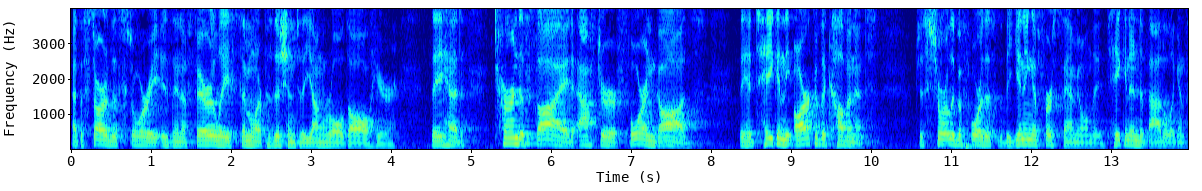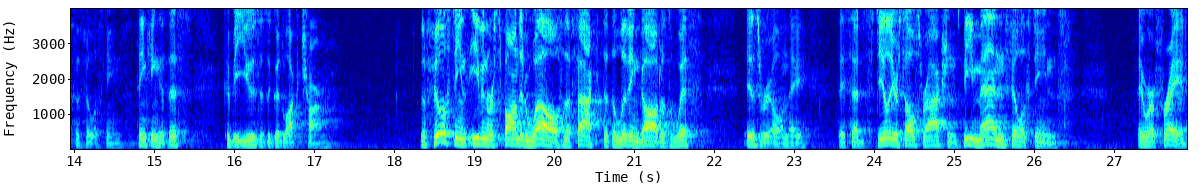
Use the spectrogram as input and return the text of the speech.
at the start of the story, is in a fairly similar position to the young Roald Dahl here. They had turned aside after foreign gods. They had taken the Ark of the Covenant just shortly before this, the beginning of 1 Samuel, and they'd taken into battle against the Philistines, thinking that this could be used as a good luck charm. The Philistines even responded well to the fact that the living God was with Israel, and they, they said, Steel yourselves for actions. Be men, Philistines. They were afraid.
